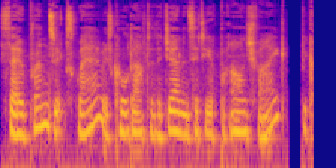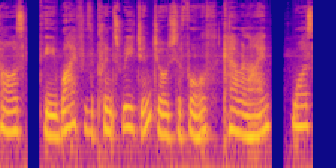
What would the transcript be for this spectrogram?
So Brunswick Square is called after the German city of Braunschweig because the wife of the Prince Regent George IV, Caroline, was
